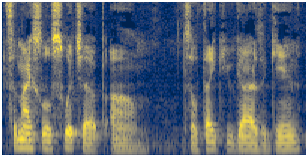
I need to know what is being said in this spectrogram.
it's a nice little switch up. Um, so thank you guys again.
